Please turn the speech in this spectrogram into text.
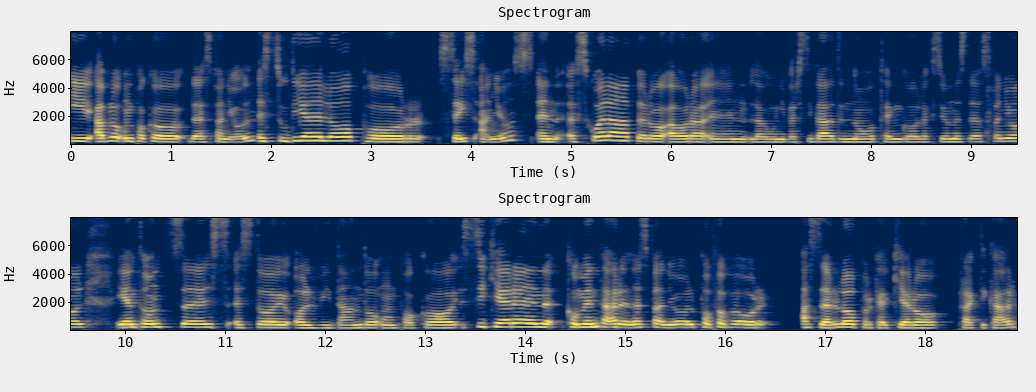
y hablo un poco de español. Estudiélo por seis años en escuela, pero ahora en la universidad no tengo lecciones de español y entonces estoy olvidando un poco. Si quieren comentar en español, por favor, hacerlo porque quiero practicar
